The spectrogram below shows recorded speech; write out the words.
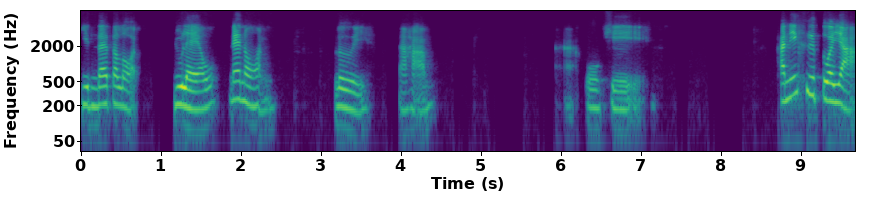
กินได้ตลอดอยู่แล้วแน่นอนเลยนะคะอะโอเค อันนี้คือตัวอย่าง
